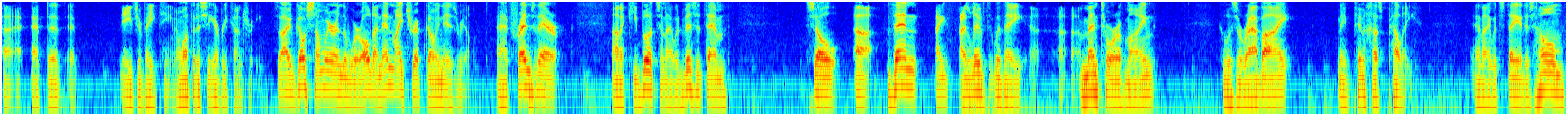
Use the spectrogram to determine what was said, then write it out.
uh, at, the, at age of 18. I wanted to see every country. So I'd go somewhere in the world and end my trip going to Israel. I had friends there on a kibbutz, and I would visit them. So uh, then I, I lived with a, a, a, mentor of mine who was a rabbi named Pinchas Peli. And I would stay at his home.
